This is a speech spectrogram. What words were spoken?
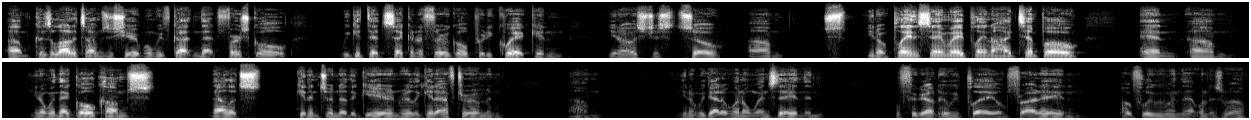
Because um, a lot of times this year, when we've gotten that first goal, we get that second or third goal pretty quick. And, you know, it's just so, um, just, you know, playing the same way, playing a high tempo, and um, you know, when that goal comes, now let's get into another gear and really get after them. And um, you know, we got to win on Wednesday, and then we'll figure out who we play on Friday, and hopefully we win that one as well.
